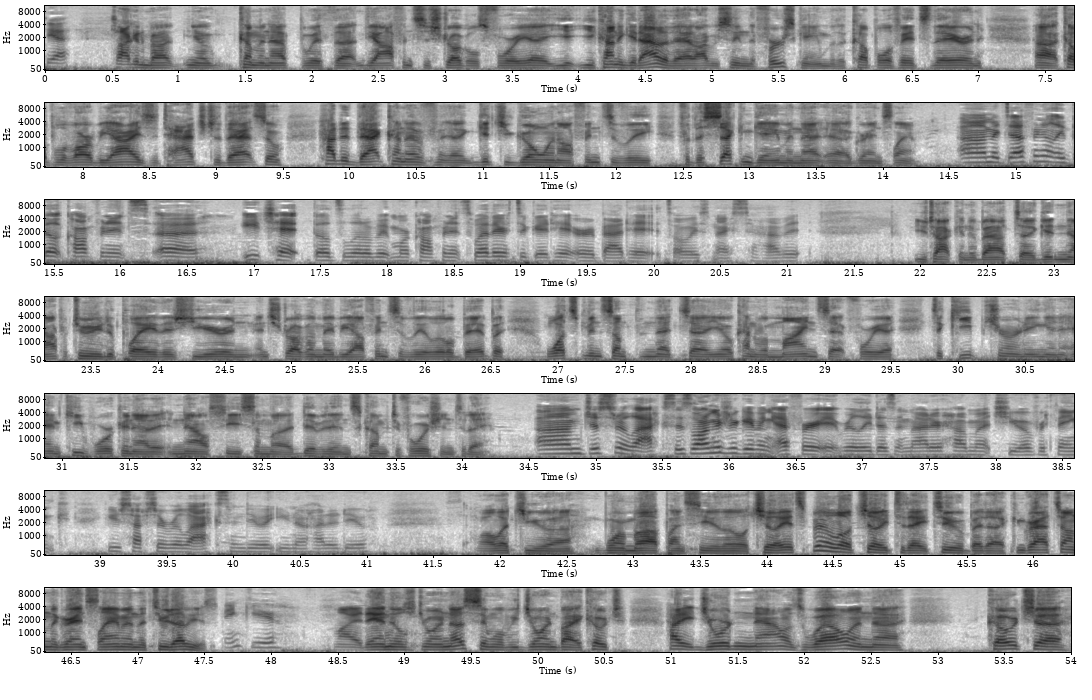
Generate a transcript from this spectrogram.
Yeah. Talking about you know coming up with uh, the offensive struggles for you, you, you kind of get out of that obviously in the first game with a couple of hits there and uh, a couple of RBIs attached to that. So how did that kind of uh, get you going offensively for the second game in that uh, grand slam? Um, it definitely built confidence. Uh, each hit builds a little bit more confidence, whether it's a good hit or a bad hit. It's always nice to have it you talking about uh, getting the opportunity to play this year and, and, struggling maybe offensively a little bit, but what's been something that uh, you know kind of a mindset for you to keep churning and, and keep working at it and now see some uh, dividends come to fruition today? Um, just relax. As long as you're giving effort, it really doesn't matter how much you overthink. You just have to relax and do what you know how to do. Well, I'll let you uh, warm up. I see you a little chilly. It's been a little chilly today too, but uh, congrats on the grand slam and the two Ws. Thank you. Mayah Daniels joined us, and we'll be joined by Coach Heidi Jordan now as well. And uh, Coach, uh,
